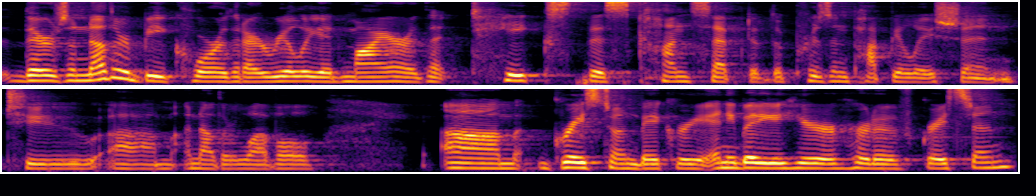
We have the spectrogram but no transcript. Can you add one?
there's another B Corps that I really admire that takes this concept of the prison population to um, another level. Um, Greyston Bakery. Anybody here heard of Greyston?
